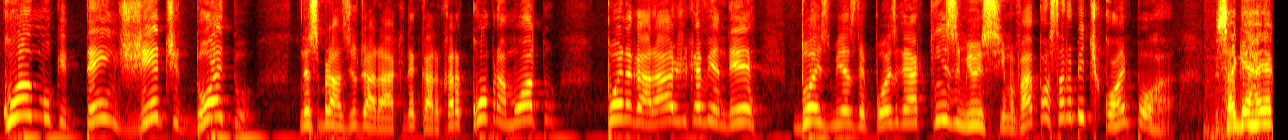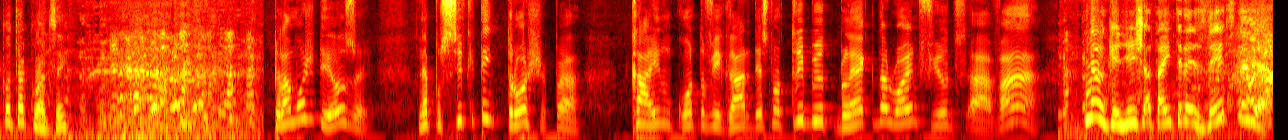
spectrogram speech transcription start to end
como que tem gente doido nesse Brasil de Araque, né, cara? O cara compra a moto, põe na garagem e quer vender dois meses depois e ganhar 15 mil em cima. Vai apostar no Bitcoin, porra. Essa guerra aí é contra quantos, hein? Pelo amor de Deus, velho. Não é possível que tem trouxa pra cair num conto vigário desse no Tribute Black da Royal Enfield. Ah, vá! Não, que a gente já tá em 300, né, velho?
